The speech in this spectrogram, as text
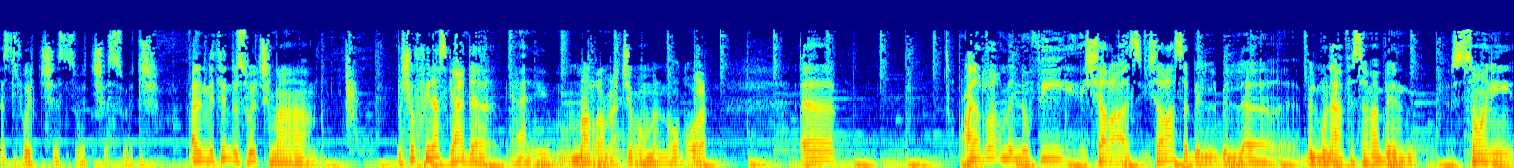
السويتش السويتش السويتش النينتندو سويتش ما نشوف في ناس قاعدة يعني مرة معجبهم الموضوع أه على الرغم إنه في شراسه شراسة بال بال بالمنافسة ما بين سوني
